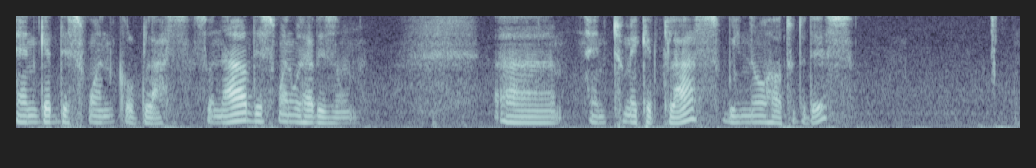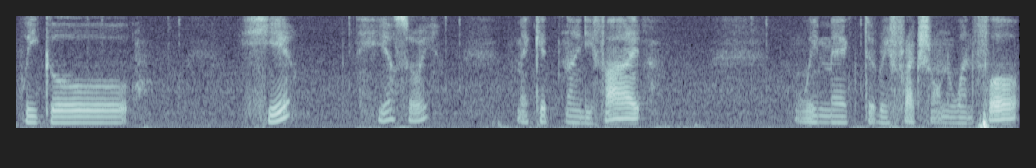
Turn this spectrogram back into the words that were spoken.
and get this one called glass. So now this one will have its own. Uh, and to make it glass we know how to do this. We go here here sorry. Make it 95 we make the refraction 1.4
